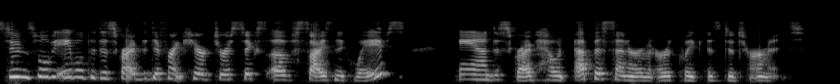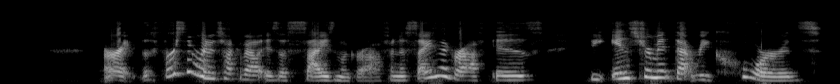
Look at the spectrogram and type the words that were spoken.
Students will be able to describe the different characteristics of seismic waves and describe how an epicenter of an earthquake is determined. All right, the first thing we're going to talk about is a seismograph. And a seismograph is the instrument that records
